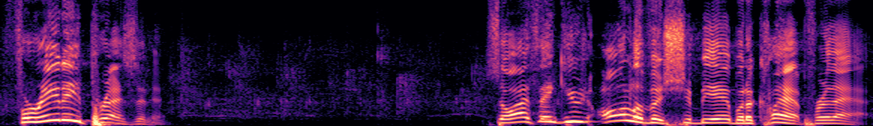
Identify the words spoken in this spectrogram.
for any president. So I think you, all of us should be able to clap for that.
